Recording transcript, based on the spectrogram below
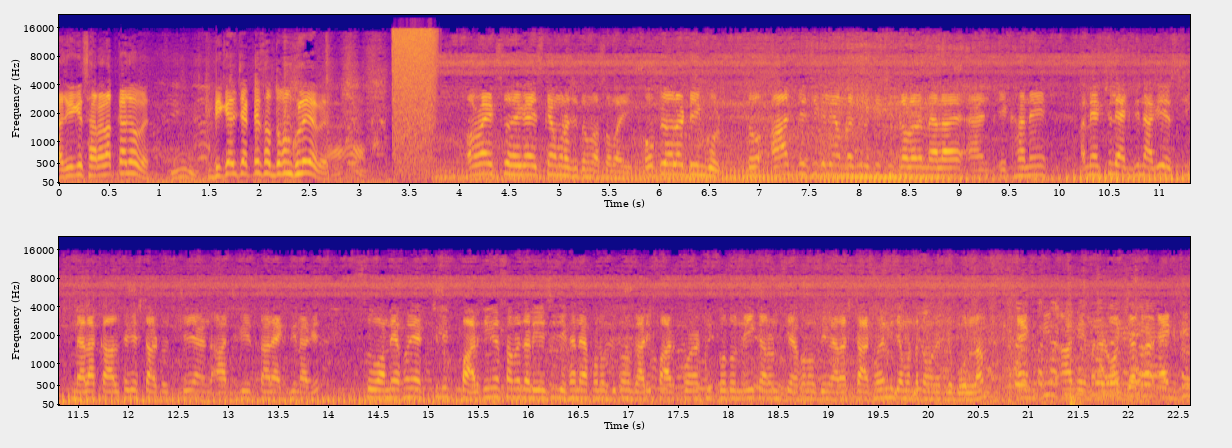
আজকে কি সারা রাত কাজ হবে? বিকেল চারটে সব দোকান খুলে যাবে? হ্যাঁ। অলরাইট তো হে গাইস কেমন আছো তোমরা সবাই? Hope you all are doing good তো আজ বেসিক্যালি আমরা চলেছি চিত্রালয়ের মেলায় অ্যান্ড এখানে আমি অ্যাকচুয়ালি একদিন আগে এসেছি। মেলা কাল থেকে স্টার্ট হচ্ছে অ্যান্ড আজকে তার একদিন আগে। তো আমি এখন অ্যাকচুয়ালি পার্কিংয়ের সামনে দাঁড়িয়েছি যেখানে এখন অব্দি কোনো গাড়ি পার্ক করা ঠিক মতো নেই, কারণ কি এখন অব্দি মেলা স্টার্ট হয়নি, যেমনটা তোমাদেরকে বললাম। একদিন আগে মানে রথযাত্রার একদিন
